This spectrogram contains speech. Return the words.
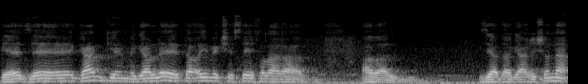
זה גם כן מגלה את העומק של שכל הרב. אבל זה הדרגה הראשונה.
